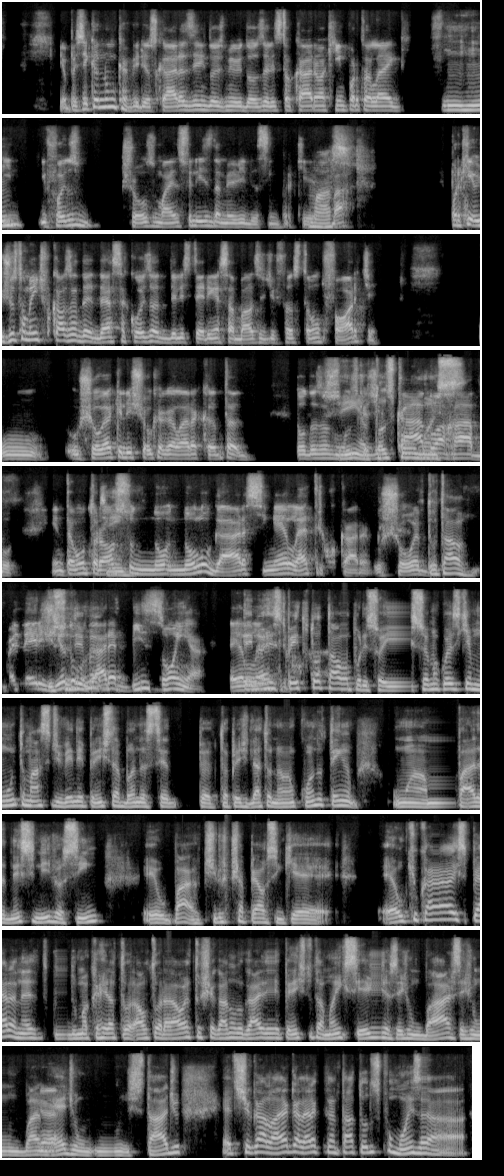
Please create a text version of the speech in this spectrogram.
Eu pensei que eu nunca viria os caras, e em 2012 eles tocaram aqui em Porto Alegre. Uhum. E, e, foi um dos shows mais felizes da minha vida, assim, porque... Bah, porque justamente por causa de, dessa coisa deles terem essa base de fãs tão forte, o, o show é aquele show que a galera canta todas as Sim, músicas de cabo a rabo. Então o troço no, no, lugar, assim, é elétrico, cara. O show é. Total. A energia isso do lugar meu... é bizonha. É tem meu respeito cara. total por isso aí. Isso é uma coisa que é muito massa de ver, independente da banda ser tua predileta ou não. Quando tem uma parada nesse nível assim, eu, bah, eu tiro o chapéu, assim, que é é o que o cara espera, né? De uma carreira autoral é tu chegar num lugar, independente do tamanho que seja, seja um bar, seja um bar é. médio, um, um, estádio, é tu chegar lá e a galera cantar todos os pulmões a,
